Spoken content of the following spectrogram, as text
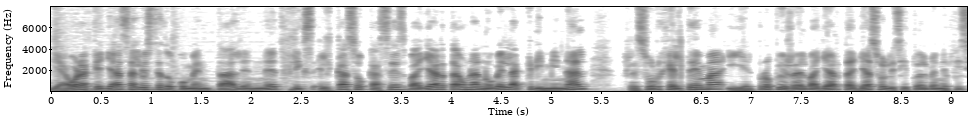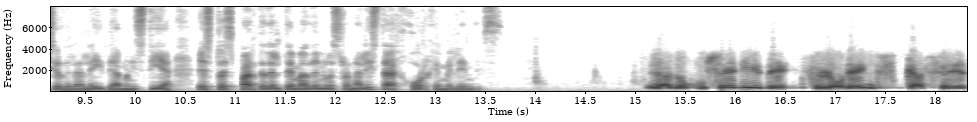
Y ahora que ya salió este documental en Netflix, el caso Casés Vallarta, una novela criminal, resurge el tema y el propio Israel Vallarta ya solicitó el beneficio de la ley de amnistía. Esto es parte del tema de nuestro analista Jorge Meléndez. La docuserie de Florence Casés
